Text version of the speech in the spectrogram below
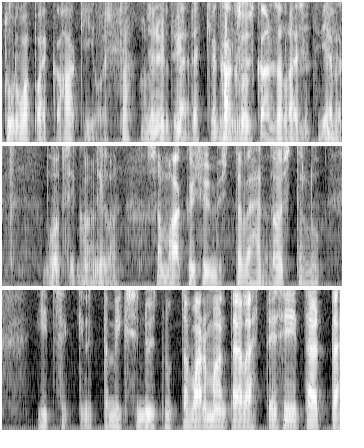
turvapaikkahakijoista. Olen ja nyt yhtäkkiä kaksoiskansalaiset vievät otsikotilan. Samaa kysymystä vähän toistellut itsekin, että miksi nyt. Mutta varmaan tämä lähtee siitä, että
